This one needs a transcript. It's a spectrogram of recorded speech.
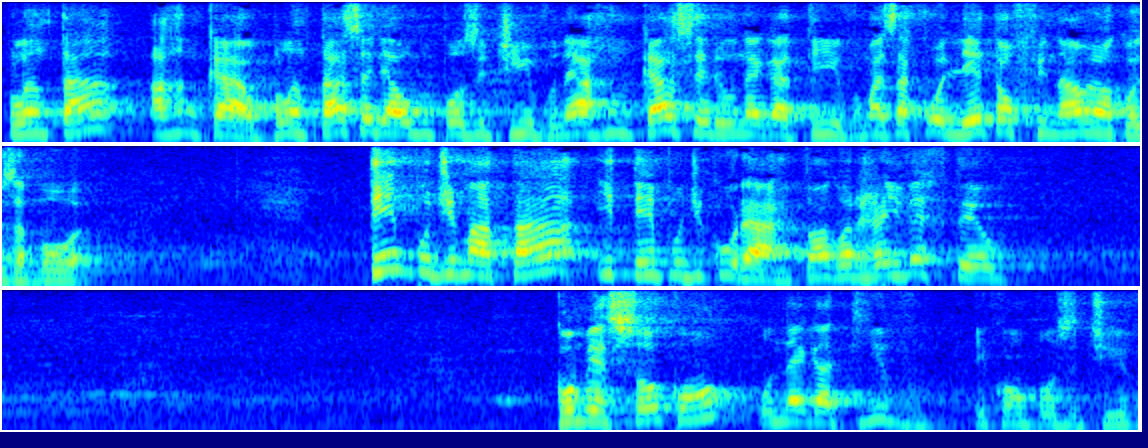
Plantar, arrancar. O plantar seria algo positivo, né? Arrancar seria o negativo, mas a colheita ao final é uma coisa boa. Tempo de matar e tempo de curar. Então agora já inverteu. Começou com o negativo e com o positivo.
